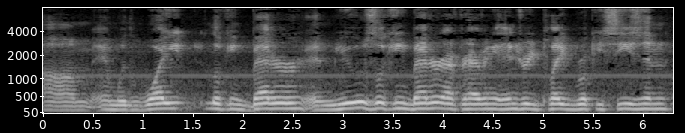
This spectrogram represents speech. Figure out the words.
um, and with White looking better and Muse looking better after having an injury plagued rookie season,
